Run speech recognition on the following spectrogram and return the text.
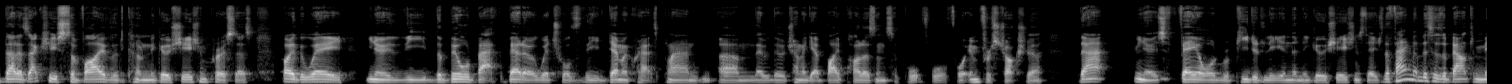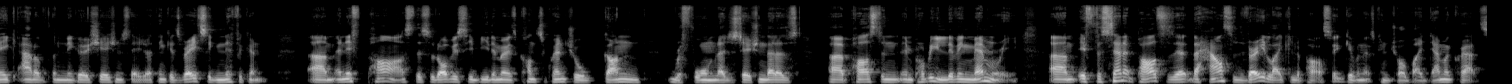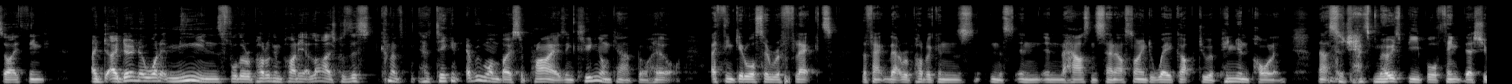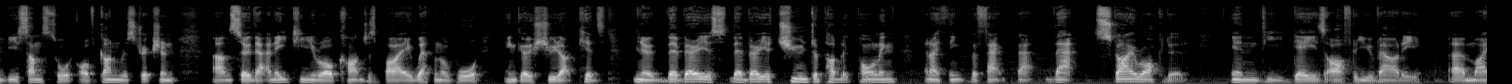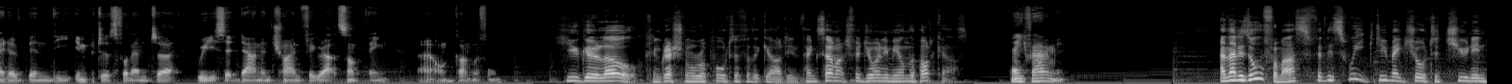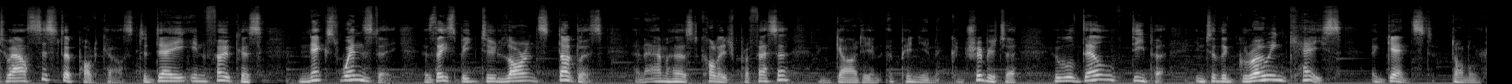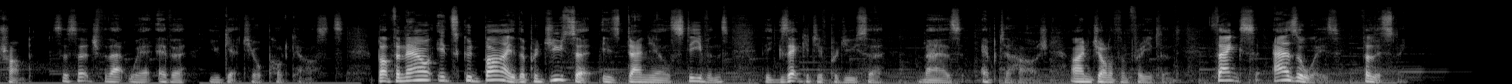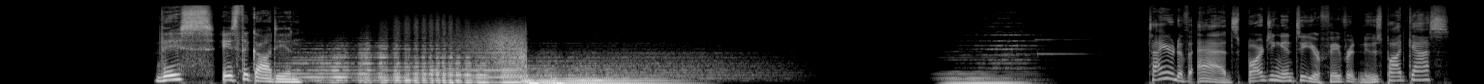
that has actually survived the kind of negotiation process. By the way, you know the the Build Back Better, which was the Democrats' plan, um, they, they were trying to get bipartisan support for for infrastructure. That you know has failed repeatedly in the negotiation stage. The fact that this is about to make out of the negotiation stage, I think, is very significant. Um, and if passed, this would obviously be the most consequential gun reform legislation that has uh, passed in, in, probably living memory. Um, if the Senate passes it, the House is very likely to pass it, given it's controlled by Democrats. So I think I, I don't know what it means for the Republican Party at large, because this kind of has taken everyone by surprise, including on Capitol Hill. I think it also reflects the fact that Republicans in the, in, in the House and Senate are starting to wake up to opinion polling that suggests most people think there should be some sort of gun restriction um, so that an 18 year old can't just buy a weapon of war and go shoot up kids. You know, they're very, they're very attuned to public polling. And I think the fact that that skyrocketed in the days after Uvalde uh, might have been the impetus for them to really sit down and try and figure out something uh, on gun reform. Hugo Lowell, congressional reporter for The Guardian. Thanks so much for joining me on the podcast. Thank you for having me. And that is all from us for this week. Do make sure to tune in to our sister podcast, Today in Focus, next Wednesday, as they speak to Lawrence Douglas, an Amherst College professor and Guardian opinion contributor, who will delve deeper into the growing case against Donald Trump. So search for that wherever you get your podcasts. But for now, it's goodbye. The producer is Danielle Stevens, the executive producer, Maz Ebtehaj. I'm Jonathan Freedland. Thanks, as always, for listening. This is The Guardian. Tired of ads barging into your favorite news podcasts?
